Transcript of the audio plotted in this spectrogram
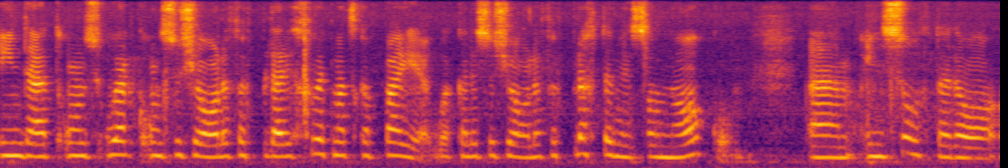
en dat ons ook ons sosiale verpligtinge groot maatskappye ook hulle sosiale verpligtinge sal nakom. Ehm um, en sorg dat daar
